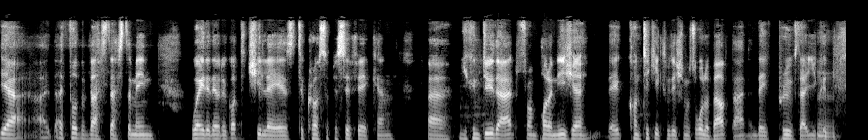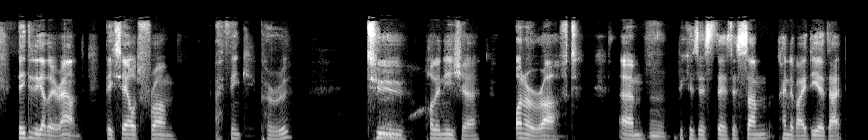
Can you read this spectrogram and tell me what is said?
yeah, I, I thought that that's that's the main way that they would have got to Chile is to cross the Pacific, and uh, you can do that from Polynesia. The Kon-Tiki expedition was all about that, and they proved that you could. Mm, They did it the other way around. They sailed from, I think, Peru to Polynesia on a raft. Um, mm, because there's there's there's some kind of idea that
